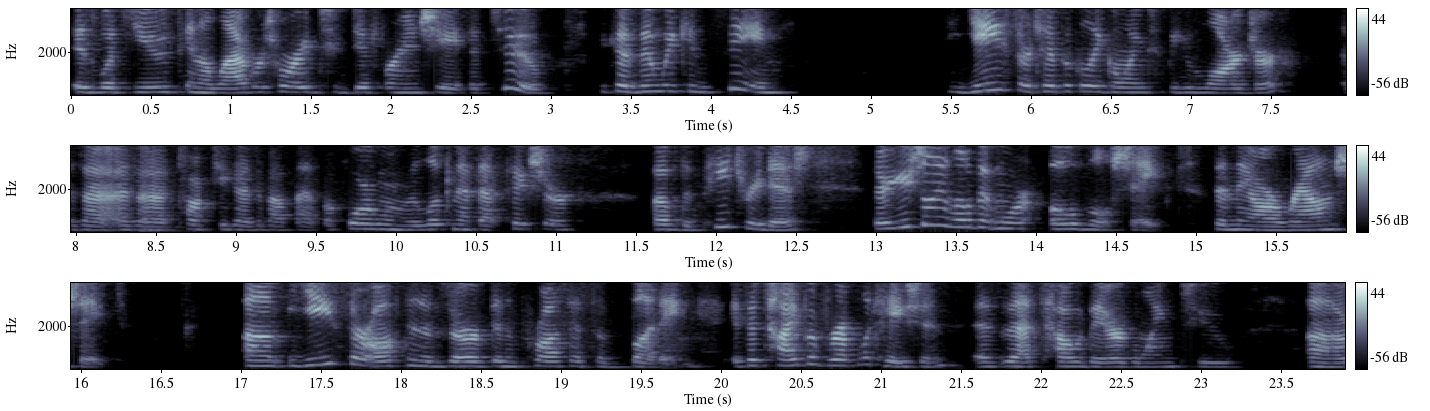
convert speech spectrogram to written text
is what's used in a laboratory to differentiate the two, because then we can see yeast are typically going to be larger, as I, as I talked to you guys about that before when we are looking at that picture of the Petri dish. They're usually a little bit more oval shaped than they are round shaped. Um, yeasts are often observed in the process of budding. It's a type of replication, as that's how they're going to, uh,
